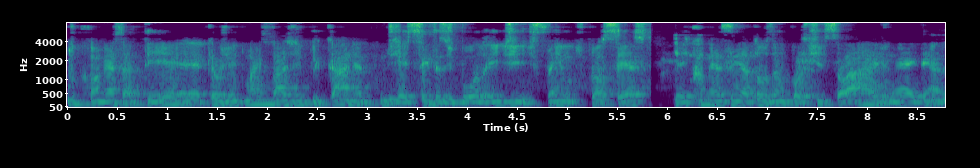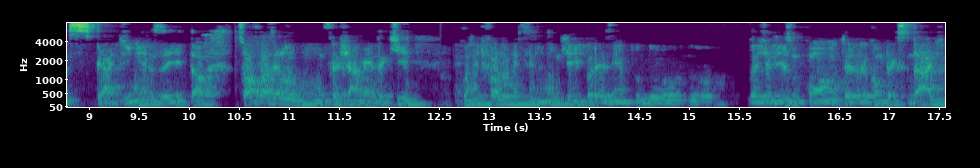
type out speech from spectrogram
que começa a ter, é, que é o jeito mais fácil de aplicar, né, de receitas de bolo aí, de, de framework, de processo. E aí começa, já estou usando post-it né, e tem as piadinhas aí e tal. Só fazendo um fechamento aqui, quando a gente falou desse link aí, por exemplo, do, do, do agilismo com a teoria da complexidade,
